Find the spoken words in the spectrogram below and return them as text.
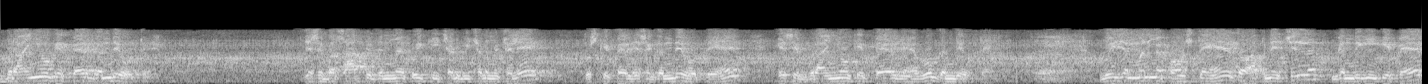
बुराइयों के पैर गंदे होते हैं। जैसे बरसात के दिन में कोई कीचड़ बीचड़ में चले तो उसके पैर जैसे गंदे होते हैं, ऐसे बुराइयों के पैर जो है वो गंदे होते हैं। वे जब मन में पहुँचते हैं तो अपने चिन्ह गंदगी के पैर,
